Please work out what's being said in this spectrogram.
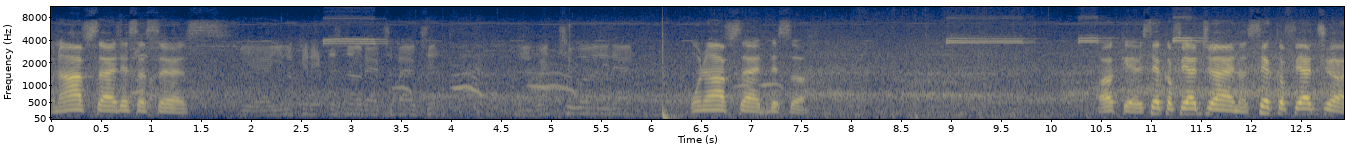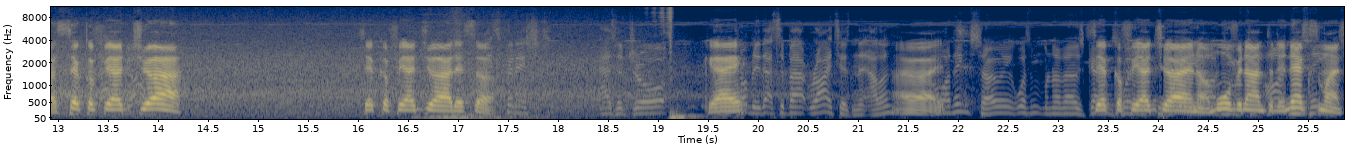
On the offside, this is sirs. Yeah, you look at it, there's no doubt about it. He went too early there. On the offside, this sir. Okay, second for your draw now. Second for your draw. Second for your draw. Second for your draw, this sir. It's finished as a draw. Okay. Probably that's about right, isn't it, Alan? Alright. Oh, I think so. It wasn't one of those games Second for your draw now. Moving on to the next match.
